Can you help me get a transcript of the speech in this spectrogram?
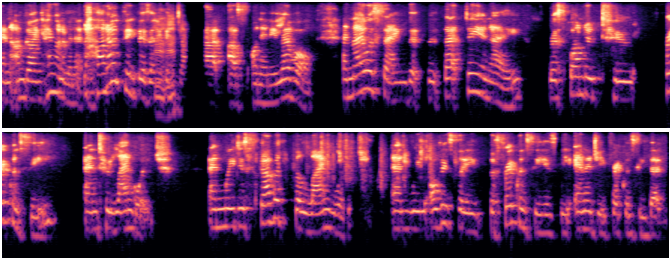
And I'm going, hang on a minute, I don't think there's anything mm-hmm. junk about us on any level. And they were saying that, that that DNA responded to frequency and to language. And we discovered the language. And we obviously, the frequency is the energy frequency that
